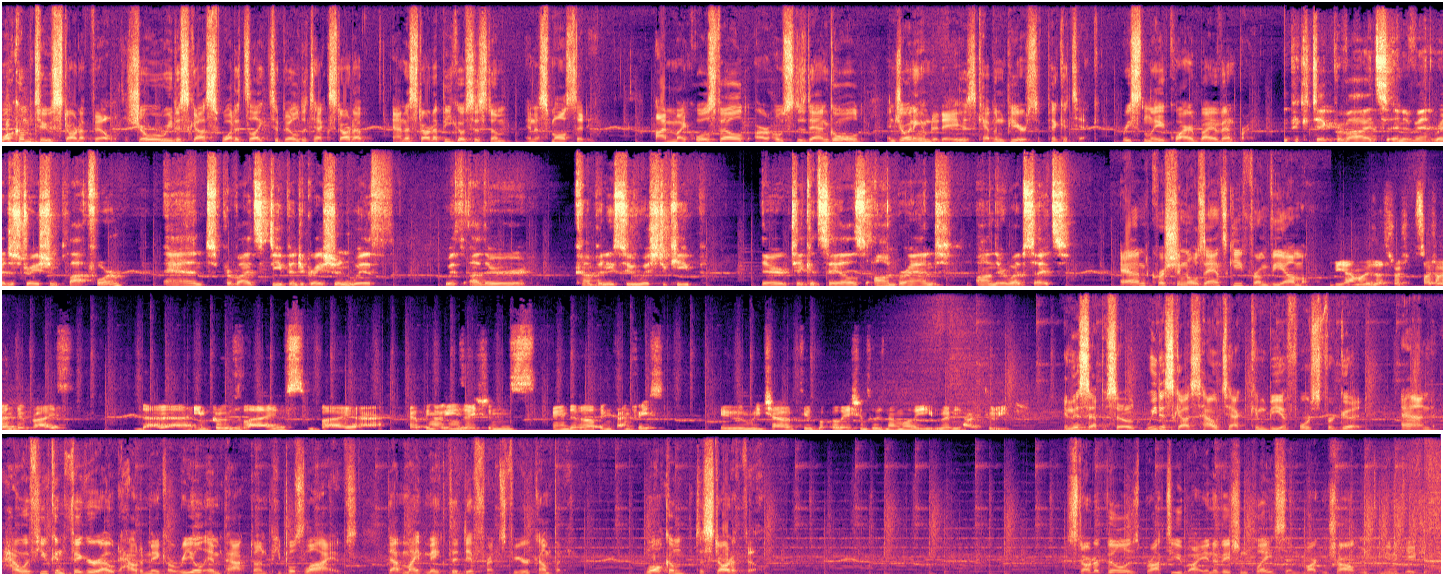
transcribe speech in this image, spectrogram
Welcome to Startupville, the show where we discuss what it's like to build a tech startup and a startup ecosystem in a small city. I'm Mike Wolsfeld, our host is Dan Gold, and joining him today is Kevin Pierce of Picatic, recently acquired by Eventbrite. Picatic provides an event registration platform and provides deep integration with, with other companies who wish to keep their ticket sales on brand on their websites. And Christian Olzanski from Viamo. Viamo is a social enterprise that uh, improves lives by uh, helping organizations in developing countries to reach out to populations who is normally really hard to reach. In this episode, we discuss how tech can be a force for good, and how if you can figure out how to make a real impact on people's lives, that might make the difference for your company. Welcome to Startupville. Startupville is brought to you by Innovation Place and Martin Charlton Communications.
